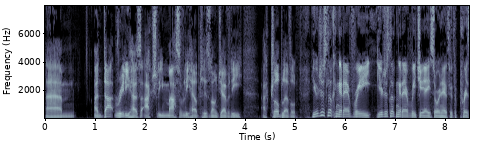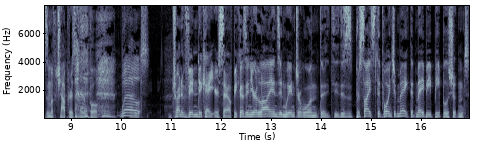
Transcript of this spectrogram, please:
Um, and that really has actually massively helped his longevity at club level. You're just looking at every you're just looking at every GA story now through the prism of chapters in your book. well, trying to vindicate yourself because in your Lions in Winter one, th- th- this is precisely the point you make that maybe people shouldn't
